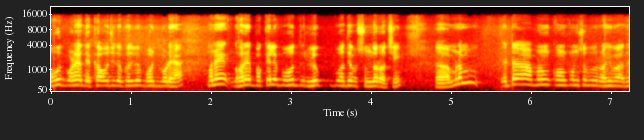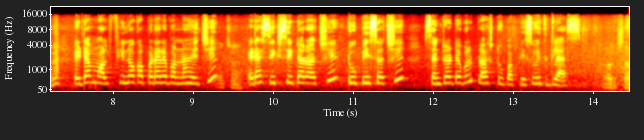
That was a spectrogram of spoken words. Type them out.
ବହୁତ ବଢ଼ିଆ ଦେଖାଯାଉଛି ଦେଖୁଥିବେ ବହୁତ ବଢ଼ିଆ ମାନେ ଘରେ ପକାଇଲେ ବହୁତ ଲୁକ୍ ମଧ୍ୟ ସୁନ୍ଦର ଅଛି ମ୍ୟାଡ଼ାମ୍ এটা আপনার কোন কোন সব রহিবা আদরে এটা মলফিনো কপড়ারে বনা হইছি এটা 6 সিটার আছে 2 পিস আছে centre table plus 2 poufs with glass আচ্ছা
